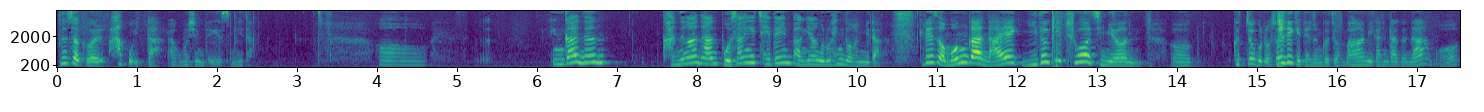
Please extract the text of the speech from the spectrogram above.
분석을 하고 있다라고 보시면 되겠습니다. 어, 인간은 가능한 한 보상이 제대인 방향으로 행동합니다. 그래서 뭔가 나의 이득이 주어지면 어, 그쪽으로 쏠리게 되는 거죠. 마음이 간다거나 뭐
